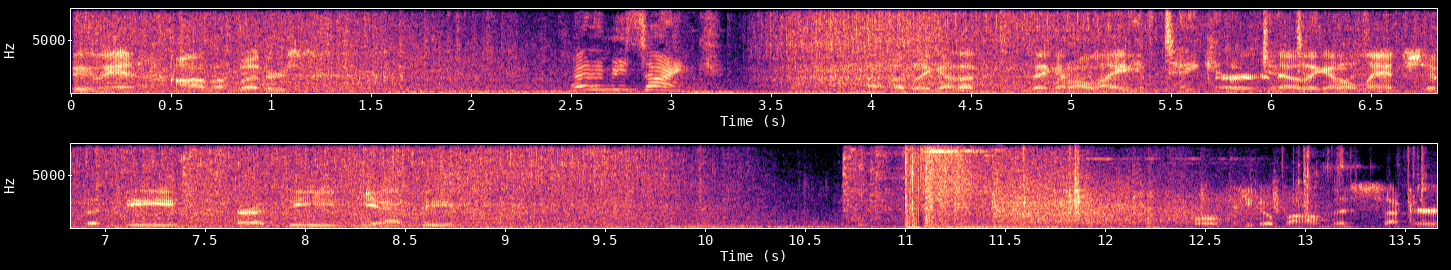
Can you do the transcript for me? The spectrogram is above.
man, on a butters. Enemy tank! Uh, they got a they got a light taken or no, they got a land ship at D or at D, yeah, D. Torpedo bomb this sucker.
